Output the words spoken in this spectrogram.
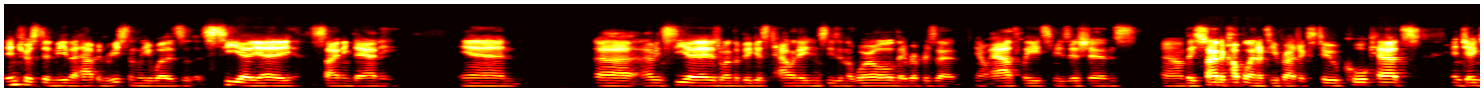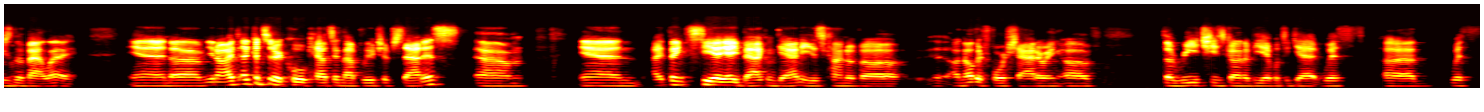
interested me that happened recently was CAA signing Danny, and uh, I mean CAA is one of the biggest talent agencies in the world. They represent you know athletes, musicians. Um, they signed a couple NFT projects too, Cool Cats and Jenkins the Valet. And um, you know, I, I, consider Cool Cats in that blue chip status. Um, and I think CAA backing Danny is kind of a, another foreshadowing of the reach he's going to be able to get with uh, with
